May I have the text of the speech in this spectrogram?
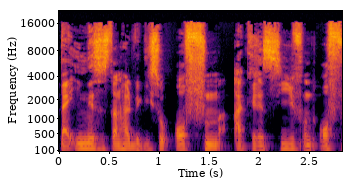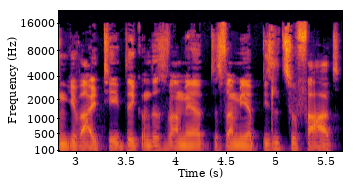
bei ihm ist es dann halt wirklich so offen aggressiv und offen gewalttätig und das war mir, das war mir ein bisschen zu fad.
